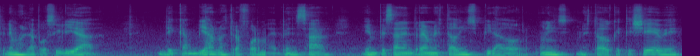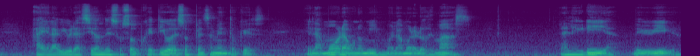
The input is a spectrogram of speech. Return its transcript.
tenemos la posibilidad de cambiar nuestra forma de pensar y empezar a entrar en un estado inspirador, un, estado que te lleve a la vibración de esos objetivos, de esos pensamientos, que es el amor a uno mismo, el amor a los demás, la alegría de vivir,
